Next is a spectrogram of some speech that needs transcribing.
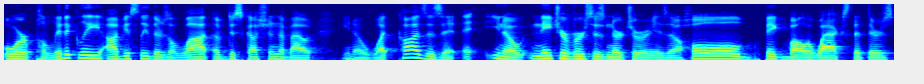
or politically. Obviously, there's a lot of discussion about you know what causes it. Eh, You know, nature versus nurture is a whole big ball of wax that there's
